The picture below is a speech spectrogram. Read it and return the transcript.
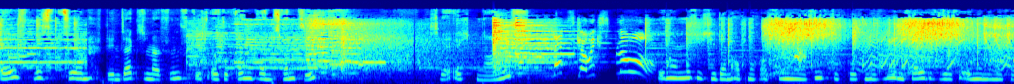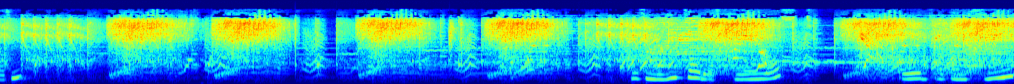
11 bis zu den 650, also Rang 23. Das wäre echt nice. Irgendwann muss ich sie dann auch noch auf 57 pushen. Auf jeden Fall, das will ich irgendwann noch mal schaffen. Hier ist ein Mika, der ist lost. Und hat einen Cube.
